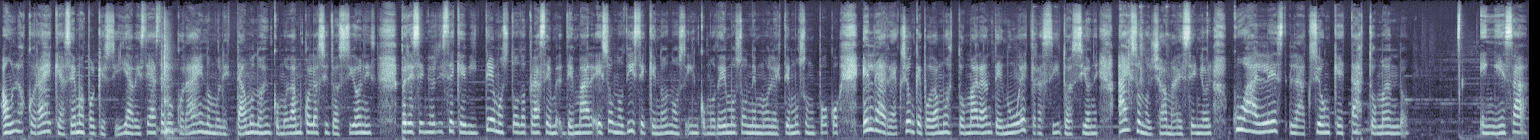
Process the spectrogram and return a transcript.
aún los corajes que hacemos, porque sí, a veces hacemos coraje, nos molestamos, nos incomodamos con las situaciones, pero el Señor dice que evitemos toda clase de mal. Eso no dice que no nos incomodemos o nos molestemos un poco. Es la reacción que podamos tomar ante nuestras situaciones. A eso nos llama el Señor. ¿Cuál es la acción que estás tomando? en esa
